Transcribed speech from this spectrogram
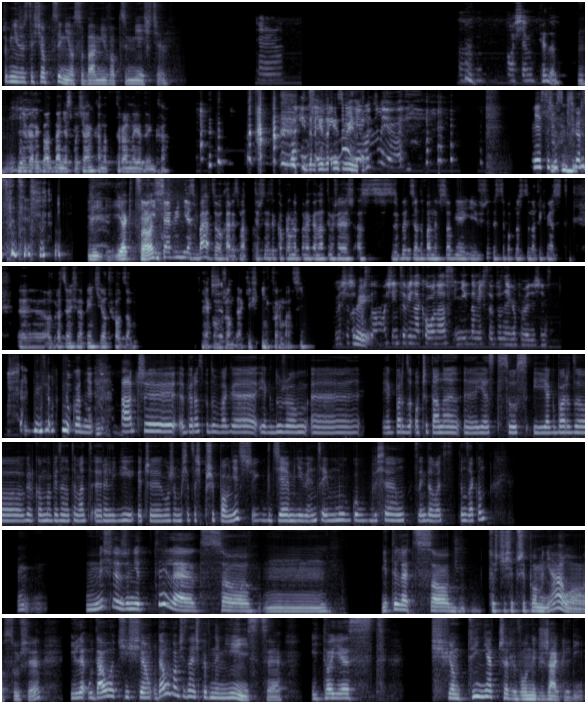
Szczególnie, że jesteście obcymi osobami w obcym mieście. Mm. Mm, Osiem. Siedem. Mhm. Niewiarygodna niespodzianka, naturalna jedynka. Idealnie do Nie, insuliny. Niemożliwe. Nie jesteśmy psychoresponsytywni. I jak Coś? coś, Insevrin jest bardzo charyzmatyczny, tylko problem polega na tym, że jest aż zbyt zadowolony w sobie i wszyscy po prostu natychmiast e, odwracają się napięci i odchodzą. Jak on żąda jakichś informacji. Myślę, że Okej. po prostu właśnie Incewina koło nas i nikt nam nie chce bez niego powiedzieć nic. Dokładnie. A czy biorąc pod uwagę, jak dużą, e, jak bardzo oczytane e, jest SUS i jak bardzo wielką ma wiedzę na temat e, religii, czy może mu się coś przypomnieć, gdzie mniej więcej mógłby się znajdować ten zakon? Myślę, że nie tyle, co. Mm, nie tyle, co coś ci się przypomniało, Susie, ile udało ci się. Udało wam się znaleźć pewne miejsce. I to jest świątynia czerwonych żagli.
